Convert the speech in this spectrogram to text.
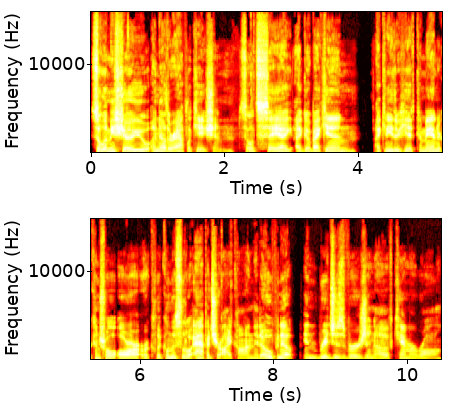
So let me show you another application. So let's say I, I go back in, I can either hit Command or Control R or click on this little aperture icon. It'll open up in Bridge's version of Camera Raw.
